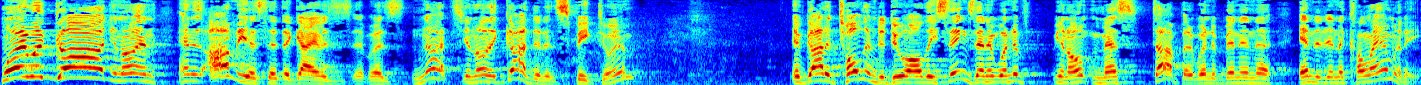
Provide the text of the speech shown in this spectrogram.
Why would God, you know, and, and it's obvious that the guy was, was nuts, you know, that God didn't speak to him. If God had told him to do all these things, then it wouldn't have, you know, messed up. It wouldn't have been in a, ended in a calamity.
